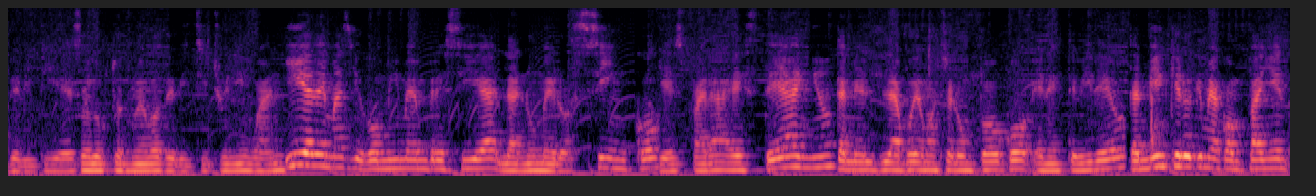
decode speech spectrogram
de, BTS, productos nuevos de BT21 y además llegó mi membresía, la número 5 que es para este año, también la voy a mostrar un poco en este video. También quiero que me acompañen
